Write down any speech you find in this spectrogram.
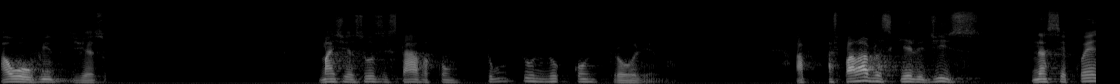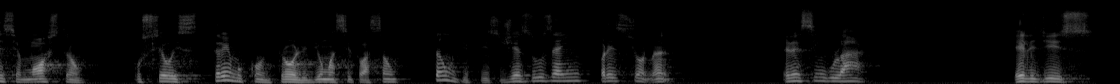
ao ouvido de Jesus. Mas Jesus estava com tudo no controle, irmãos. As palavras que ele diz na sequência mostram o seu extremo controle de uma situação tão difícil. Jesus é impressionante, ele é singular. Ele diz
